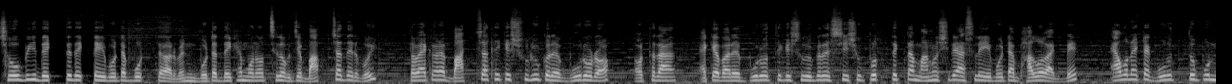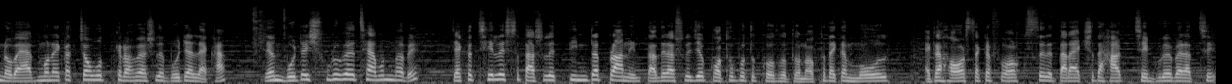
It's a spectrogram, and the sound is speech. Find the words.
ছবি দেখতে দেখতে এই বইটা পড়তে পারবেন। বইটা দেখে মনে হচ্ছিল যে বাচ্চাদের বই, তবে একেবারে বাচ্চা থেকে শুরু করে বুড়োরা অর্থাৎ একেবারে বুড়ো থেকে শুরু করে শিশু, প্রত্যেকটা মানুষেরই আসলে এই বইটা ভালো লাগবে। এমন একটা গুরুত্বপূর্ণ বা এমন একটা চমৎকারভাবে আসলে বইটা লেখা। যেমন বইটাই শুরু হয়েছে এমনভাবে যে একটা ছেলের সাথে আসলে তিনটা প্রাণী, তাদের আসলে যে কথোপকথন অর্থাৎ একটা মোল একটা হর্স একটা ফক্সের তারা একসাথে হাঁটছে, ঘুরে বেড়াচ্ছে।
